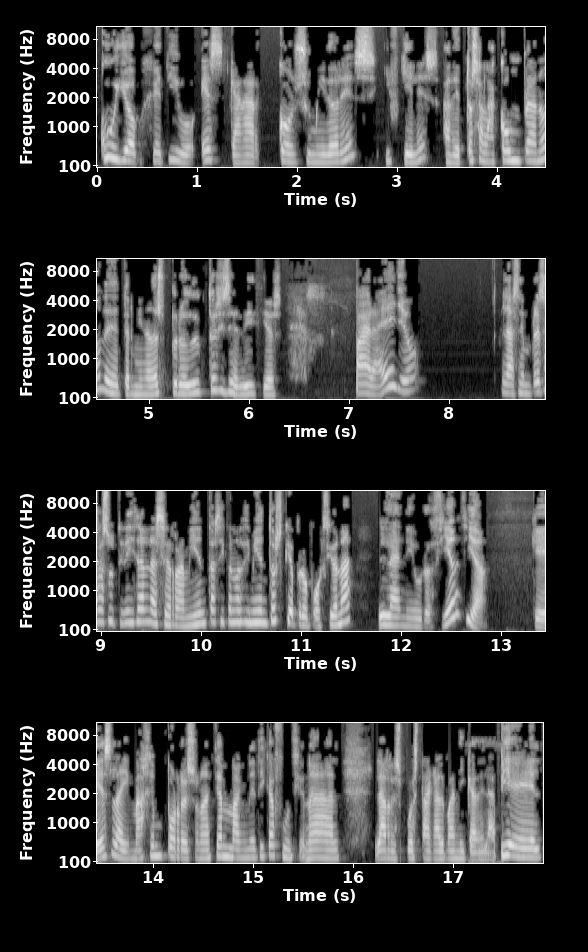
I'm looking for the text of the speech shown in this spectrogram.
cuyo objetivo es ganar consumidores y fieles adeptos a la compra ¿no? de determinados productos y servicios. Para ello, las empresas utilizan las herramientas y conocimientos que proporciona la neurociencia, que es la imagen por resonancia magnética funcional, la respuesta galvánica de la piel,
